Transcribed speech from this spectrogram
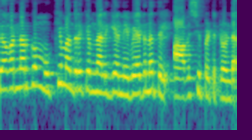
ഗവർണർക്കും മുഖ്യമന്ത്രിക്കും നൽകിയ നിവേദനത്തിൽ ആവശ്യപ്പെട്ടിട്ടുണ്ട്.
